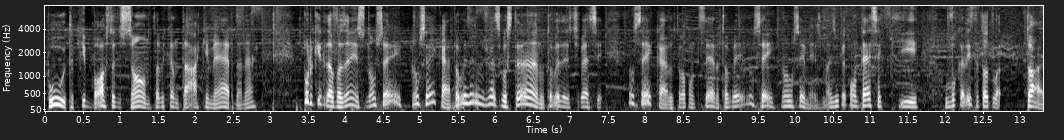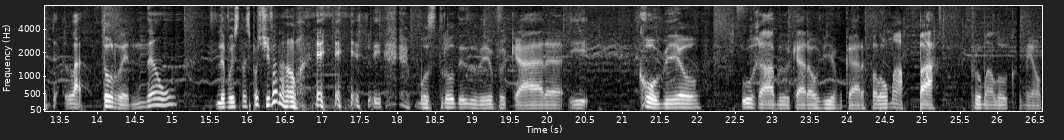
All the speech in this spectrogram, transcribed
puta, que bosta de som, não sabe cantar, que merda, né? Por que ele estava fazendo isso? Não sei, não sei, cara. Talvez ele não estivesse gostando, talvez ele estivesse. Não sei, cara, o que estava acontecendo, talvez. Não sei, não sei mesmo. Mas o que acontece é que o vocalista Todd La, Todd não levou isso na esportiva, não. ele mostrou o dedo meio pro cara e comeu o rabo do cara ao vivo, cara. Falou uma pá pro maluco, meu.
